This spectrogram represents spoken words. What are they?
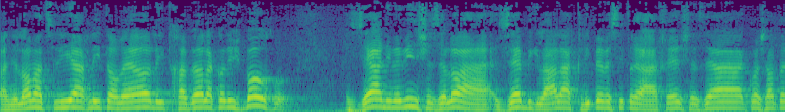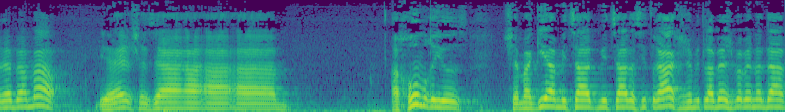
ואני לא מצליח להתעורר, להתחבר לקודש ברוך הוא. זה אני מבין שזה לא, זה בגלל הקליפה וסטרי אחרי, שזה כמו שאלת הרב אמר, שזה החומריוס שמגיע מצד, מצד הסטרא אחרא שמתלבש בבן אדם.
